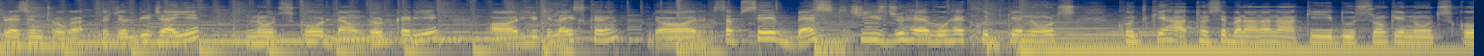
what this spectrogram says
प्रेजेंट होगा। तो जल्दी जाइए नोट्स को डाउनलोड करिए और यूटिलाइज़ करें। और सबसे बेस्ट चीज़ जो है वो है खुद के नोट्स खुद के हाथों से बनाना, ना कि दूसरों के नोट्स को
